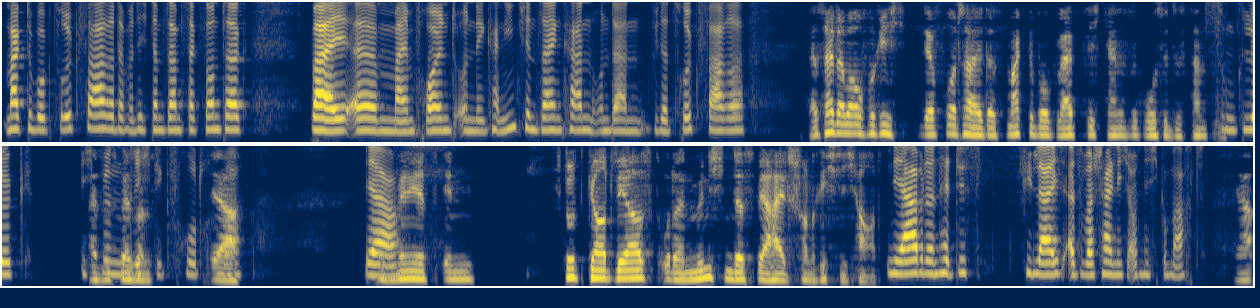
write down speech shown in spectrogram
Magdeburg zurückfahre, damit ich dann Samstag, Sonntag bei ähm, meinem Freund und den Kaninchen sein kann und dann wieder zurückfahre. Das ist halt aber auch wirklich der Vorteil, dass Magdeburg-Leipzig keine so große Distanz Zum ist. Glück. Ich Also bin wär sonst- richtig froh drüber. Ja. Ja. Also wenn du jetzt in Stuttgart wärst oder in München, das wäre halt schon richtig hart. Ja, aber dann hätte ich es vielleicht, also wahrscheinlich auch nicht gemacht. Ja.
